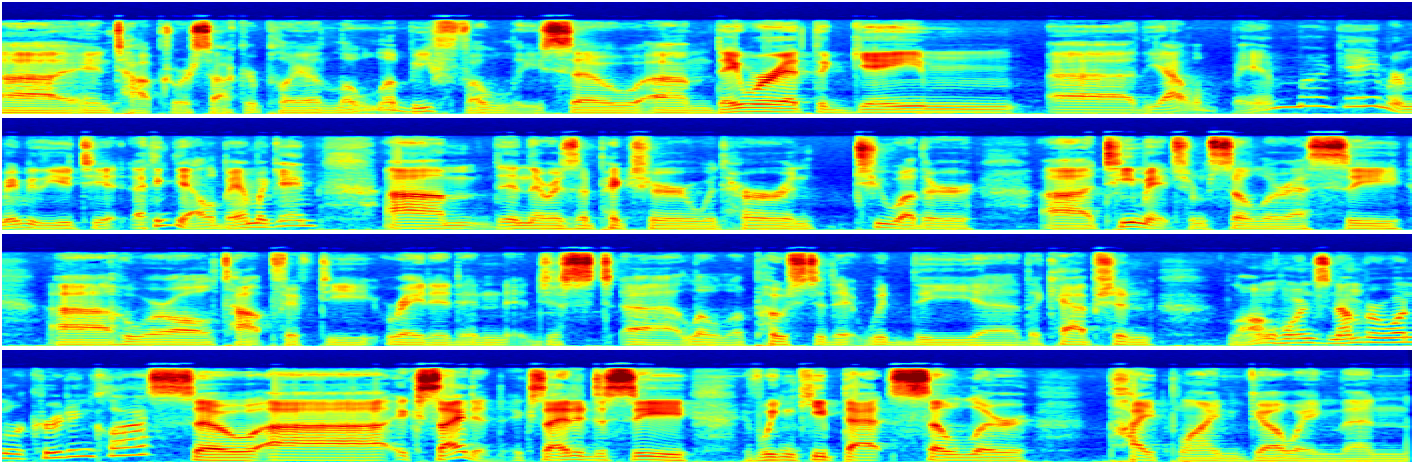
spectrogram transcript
uh, and top drawer soccer player Lola B. Foley. So um, they were at the game, uh, the Alabama game, or maybe the UT, I think the Alabama game. Um, and there was a picture with her and two other uh, teammates from Solar SC uh, who were all top 50 rated. And just uh, Lola posted it with the uh, the caption Longhorns number one recruiting class. So excited, excited to see if we can keep that Solar pipeline going. Then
